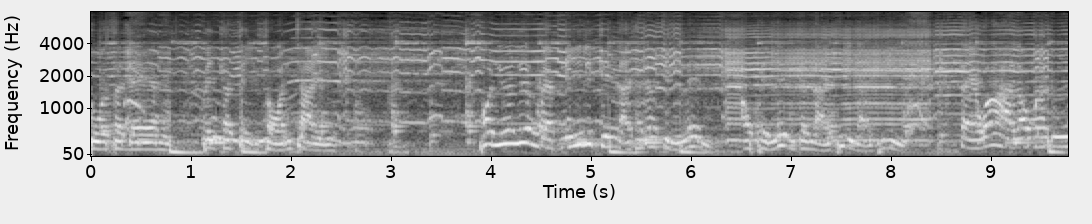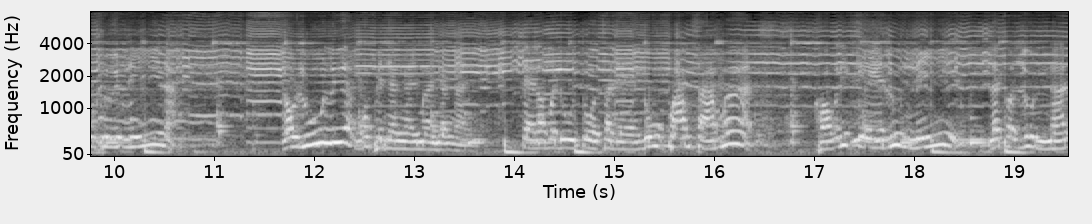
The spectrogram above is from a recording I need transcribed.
ตัวแสดงเป็นคติสอนใจเพราะเนื้อเรื่องแบบนี้ลิเกหลายคณะจึงเล่น เอาไปเล่นกันหลายที่หลายที่ แต่ว่าเรามาดูคืนนี้น่ะเรารู้เรื่องว่าเป็นยังไงมายังไง แต่เรามาดูตัวแสดงดูความสามารถของลิเกรุ่นนี้และก็รุ่นนั้น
